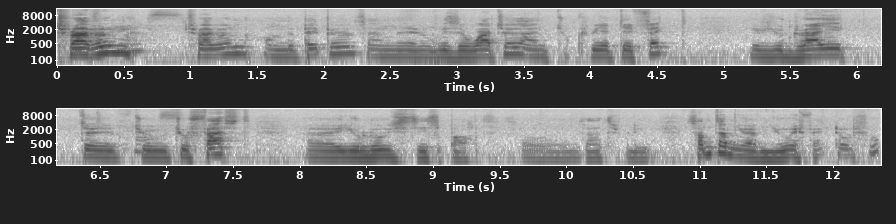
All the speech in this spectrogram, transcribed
travel travel on the papers and uh, with the water and to create effect. If you dry it uh, too fast. too fast, uh, you lose this part. So that's really. Sometimes you have new effect also,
